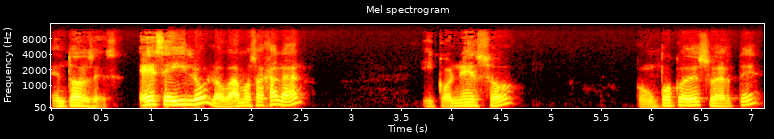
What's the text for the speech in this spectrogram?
Entonces, ese hilo lo vamos a jalar y con eso con un poco de suerte,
